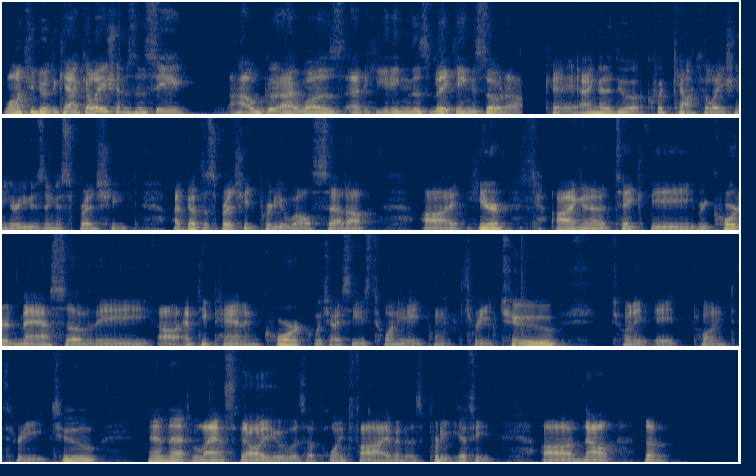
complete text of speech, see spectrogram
why don't you do the calculations and see how good I was at heating this baking soda. Okay, I'm going to do a quick calculation here using a spreadsheet. I've got the spreadsheet pretty well set up. Uh, here, I'm going to take the recorded mass of the uh, empty pan and cork, which I see is 28.32, 28.32, and that last value was a 0.5, and it was pretty iffy. Uh, now, the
